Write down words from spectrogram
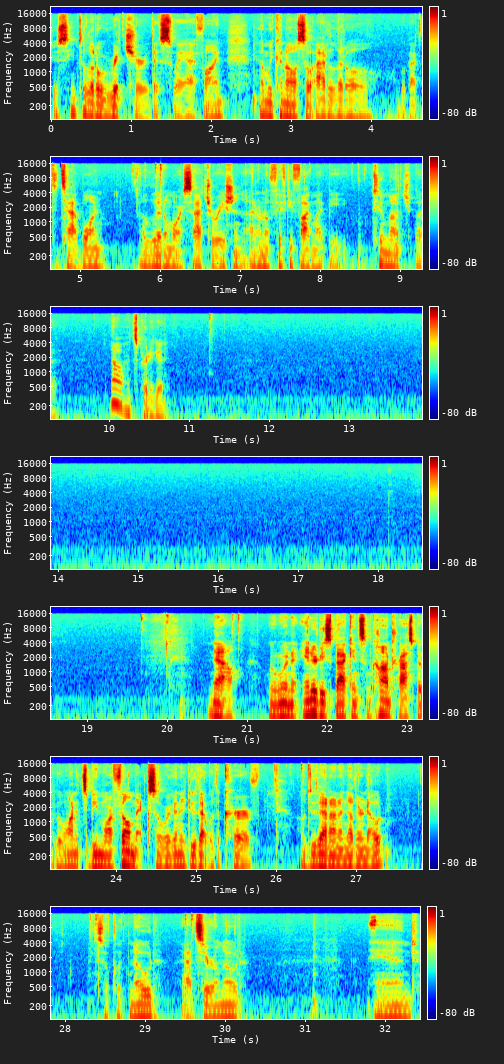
just seems a little richer this way, I find. And we can also add a little, go back to tab one, a little more saturation. I don't know, 55 might be too much, but no, it's pretty good. Now, we're going to introduce back in some contrast, but we want it to be more filmic. So we're going to do that with a curve. I'll do that on another node. So click node, add serial node, and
